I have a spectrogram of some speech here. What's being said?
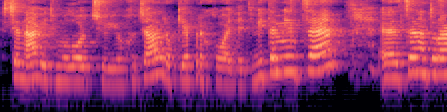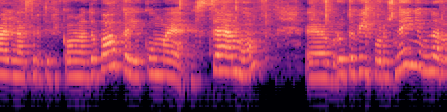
ще навіть молодшою, хоча роки приходять. Вітамін С це натуральна сертифікована добавка, яку ми сцемо в ротовій порожнині. Вона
